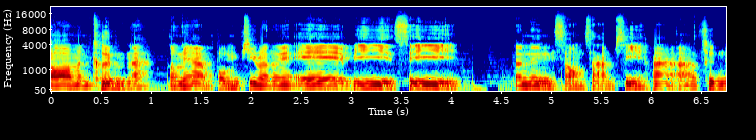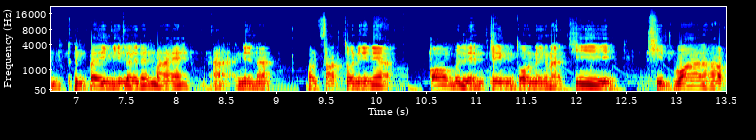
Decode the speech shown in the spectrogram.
รอมันขึ้นนะ ตรงเนี้ยผมคิดว่าตรงนี้ A B C แล้วหนึ่งสองสามสี่ห้าอะขึ้นขึ้นไปอย่างนี้เลยได้ไหมอะอันนี้นะคอนฝักตัวนี้เนี่ยก็เป็นเหรียญเก่งตัวหนึ่งนะที่คิดว่านะครับ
